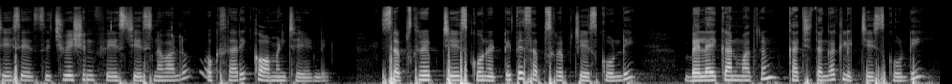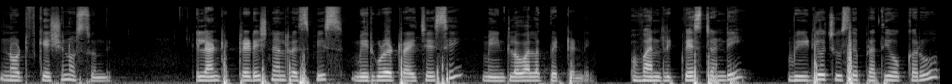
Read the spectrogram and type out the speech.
చేసే సిచ్యువేషన్ ఫేస్ చేసిన వాళ్ళు ఒకసారి కామెంట్ చేయండి. సబ్స్క్రైబ్ చేసుకోనట్టయితే సబ్స్క్రైబ్ చేసుకోండి. బెల్ ఐకాన్ మాత్రం ఖచ్చితంగా క్లిక్ చేసుకోండి. నోటిఫికేషన్ వస్తుంది. ఇలాంటి ట్రెడిషనల్ రెసిపీస్ మీరు కూడా ట్రై చేసి మీ ఇంట్లో వాళ్ళకి పెట్టండి. వన్ రిక్వెస్ట్ అండి వీడియో చూసే ప్రతి ఒక్కరూ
